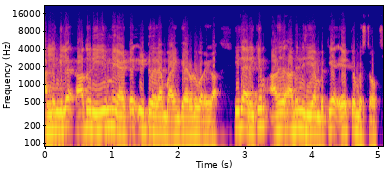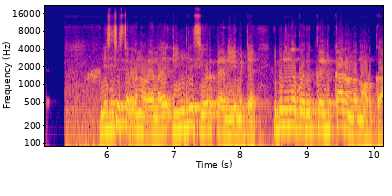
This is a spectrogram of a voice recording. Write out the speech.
അല്ലെങ്കിൽ അതൊരു ഇ എം ഐ ആയിട്ട് ഇട്ട് തരാൻ ബാങ്കുകാരോട് പറയുക. ഇതായിരിക്കും അത് അതിന് ചെയ്യാൻ പറ്റിയ ഏറ്റവും ബെസ്റ്റ് ഓപ്ഷൻ നെക്സ്റ്റ് സ്റ്റെപ്പ് എന്ന് പറയുന്നത് ഇൻക്രീസ് യുവർ ക്രെഡിറ്റ് ലിമിറ്റ് ഇപ്പൊ നിങ്ങൾക്ക് ഒരു ക്രെഡിറ്റ് കാർഡ് ഉണ്ടെന്ന് ഓർക്കുക.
